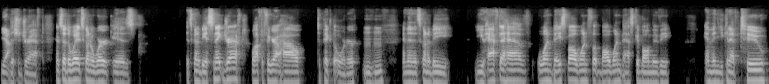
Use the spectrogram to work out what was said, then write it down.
Yeah. this draft. And so the way it's going to work is it's going to be a snake draft. We'll have to figure out how to pick the order. Mm-hmm. And then it's going to be you have to have one baseball, one football, one basketball movie. And then you can have two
